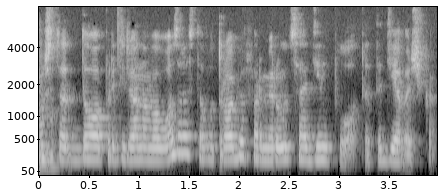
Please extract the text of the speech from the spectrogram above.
почему? что до определенного возраста в утробе формируется один плод, это девочка.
